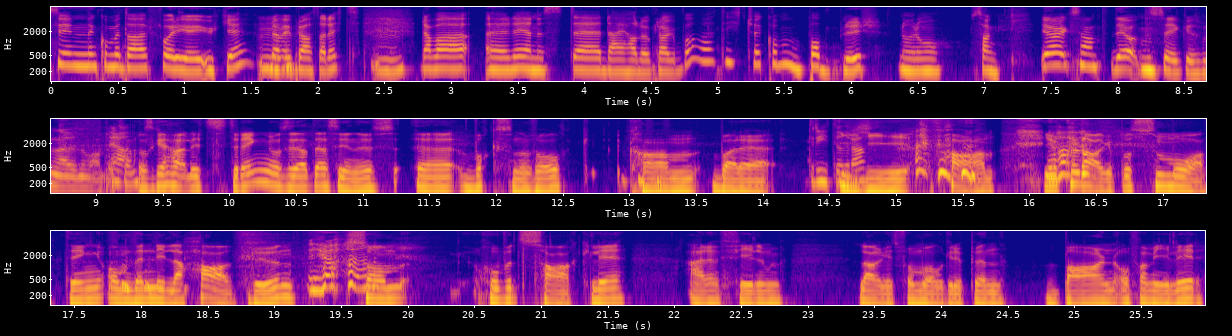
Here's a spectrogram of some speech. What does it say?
sin kommentar forrige uke, da Mm. vi prata litt. Det var uh, det eneste de hadde å klage på, var at det ikke kom bobler når hun sang. Ja, ikke sant? Det, det ser ikke ut som det er under vann. Liksom. Nå skal jeg være litt streng og si at jeg synes uh, voksne folk kan bare gi faen i å Ja. klage på småting om den lille havfruen, Ja. som hovedsakelig er en film laget for målgruppen barn og familier.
